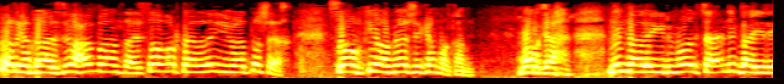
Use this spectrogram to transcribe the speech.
Marka taasi waxay u tahay sabab hortaa lala yimaado sheekh sababkii waa meeshii ka maqan marka nin baa la yidhi moogtaa nin baa yidhi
